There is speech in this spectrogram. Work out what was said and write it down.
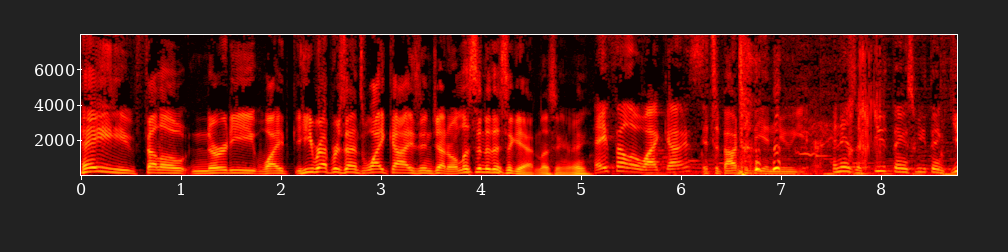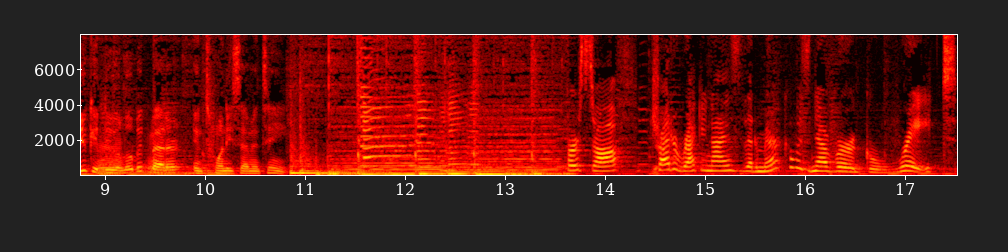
Hey, fellow nerdy white. He represents white guys in general. Listen to this again. Listen, right? Hey, fellow white guys. It's about to be a new year. and there's a few things we think you could do a little bit better in 2017. First off, try to recognize that America was never great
